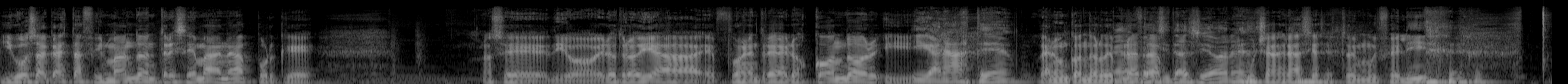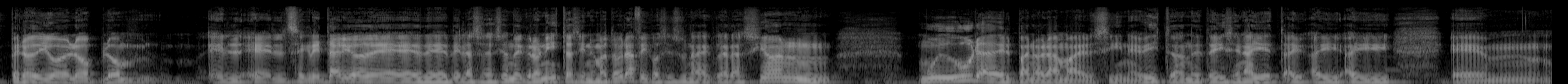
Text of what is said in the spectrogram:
Y vos acá estás filmando en tres semanas porque. No sé, digo, el otro día eh, fue una entrega de los Cóndor Y ganaste. Gané un Cóndor de Plata. felicitaciones. Muchas gracias, estoy muy feliz. Pero digo, lo- lo- el, el secretario de, de- de la Asociación de Cronistas Cinematográficos hizo una declaración muy dura del panorama del cine, ¿viste? Donde te dicen, hay, hay, hay, em,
